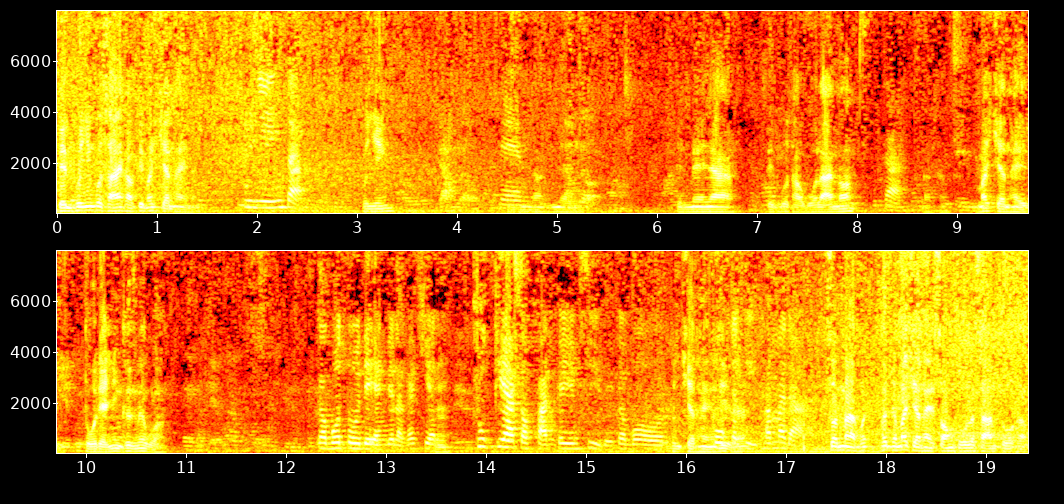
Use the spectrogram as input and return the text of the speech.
เป็นผู้หญิงผู้ชายครับที่มาเขียนให้นะผู้หญิงจ้ะผู้หญิงแม่นลังใหญ่เป็นแม่ยาเป็นผู้เฒ่าโบราณเนาะจ้ะนะครับมาเขียนให้ตัวแดงยิ่งครึ่งได้บ่ กระโบตัวแดงเดี๋ยวล่ะก็เขียนเออทุกเที่ยกับฟันก็ยังสี่เลยกระโบเพิ่นเขียนให้ปที่กนะติธรรมดา ส่วนมากเพิ่นเพิ่นจะมาเขียนให้สองตัวหรือสามตัวครับ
